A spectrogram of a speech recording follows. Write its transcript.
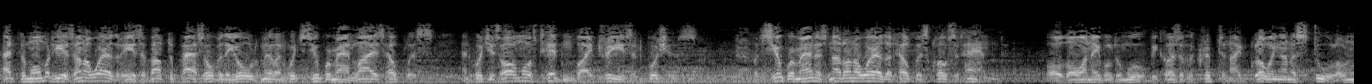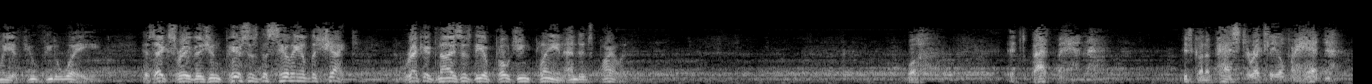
At the moment, he is unaware that he is about to pass over the old mill in which Superman lies helpless, and which is almost hidden by trees and bushes. But Superman is not unaware that help is close at hand. Although unable to move because of the kryptonite glowing on a stool only a few feet away, his X-ray vision pierces the ceiling of the shack and recognizes the approaching plane and its pilot. Well, it's Batman. He's going to pass directly overhead.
